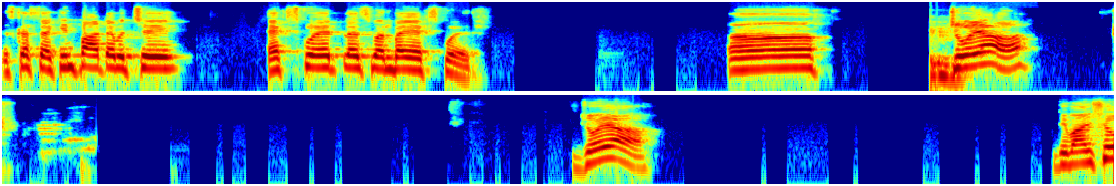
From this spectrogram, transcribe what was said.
इसका सेकंड पार्ट है बच्चे. X square plus one by x square Zoya Zoya, Divanshu?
